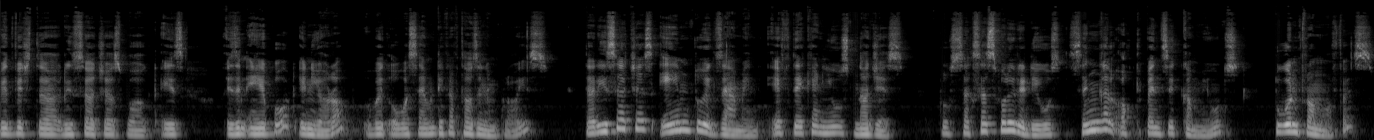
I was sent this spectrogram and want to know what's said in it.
with which the researchers worked is, is an airport in Europe with over 75,000 employees. The researchers aim to examine if they can use nudges to successfully reduce single occupancy commutes to and from office.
